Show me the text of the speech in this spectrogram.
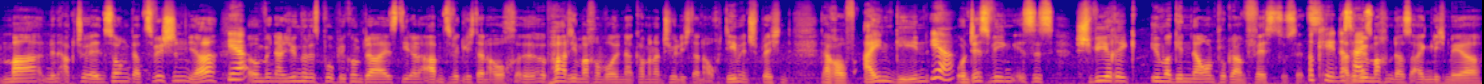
Mal einen aktuellen Song dazwischen, ja. Ja. Und wenn ein jüngeres Publikum da ist, die dann abends wirklich dann auch äh, Party machen wollen, dann kann man natürlich dann auch dementsprechend darauf eingehen. Ja. Und deswegen ist es schwierig, immer genau ein Programm festzusetzen. Okay, das also heißt- wir machen das eigentlich mehr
